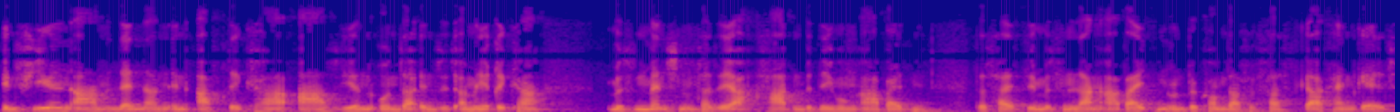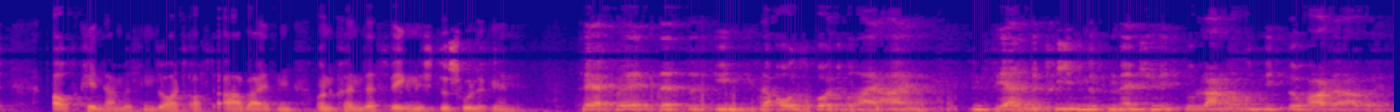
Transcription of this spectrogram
In vielen armen Ländern in Afrika, Asien und in Südamerika müssen Menschen unter sehr harten Bedingungen arbeiten. Das heißt, sie müssen lang arbeiten und bekommen dafür fast gar kein Geld. Auch Kinder müssen dort oft arbeiten und können deswegen nicht zur Schule gehen. Fairtrade setzt sich gegen diese Ausbeuterei ein. In fairen Betrieben müssen Menschen nicht so lange und nicht so hart arbeiten,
